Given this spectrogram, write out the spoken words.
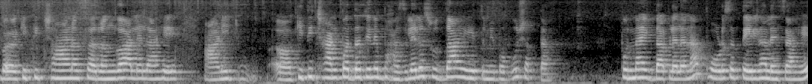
बघा किती छान असा रंग आलेला आहे. आणि किती छान पद्धतीने भाजलेलं सुद्धा आहे हे तुम्ही बघू शकता. पुन्हा एकदा आपल्याला ना थोडंसं तेल घालायचं आहे.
